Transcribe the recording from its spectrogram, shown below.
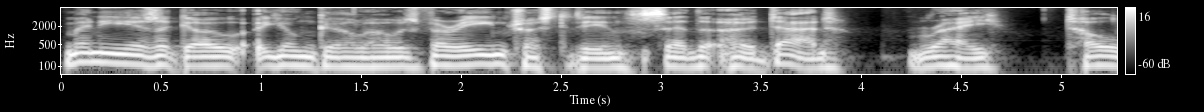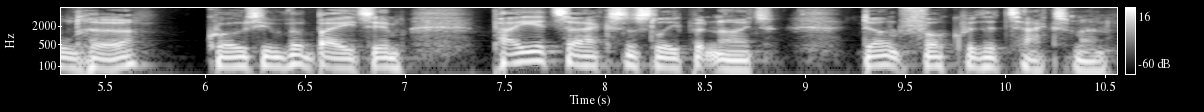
Many years ago, a young girl I was very interested in said that her dad, Ray, told her, quoting verbatim, pay your tax and sleep at night. Don't fuck with the taxman.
